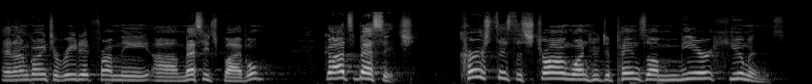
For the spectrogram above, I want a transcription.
And I'm going to read it from the uh, Message Bible. God's message Cursed is the strong one who depends on mere humans,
